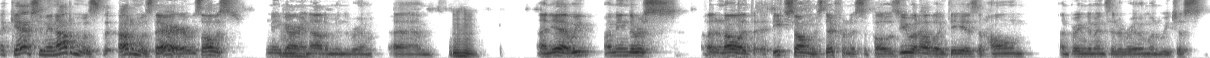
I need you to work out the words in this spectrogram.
I guess I mean Adam was Adam was there. It was always me, Gary, Mm. and Adam in the room. Um, Mhm. and yeah, we. I mean, there was I don't know. Each song was different. I suppose you would have ideas at home and bring them into the room, and we just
